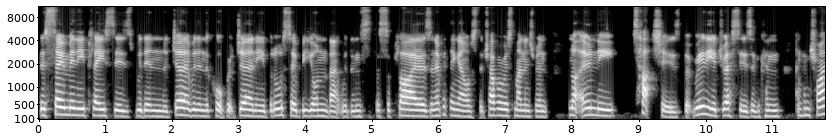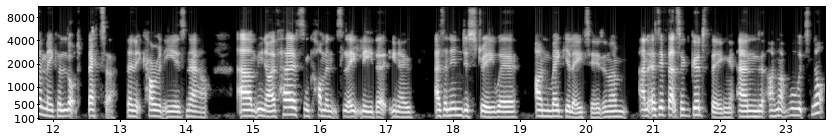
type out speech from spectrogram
there's so many places within the journey, within the corporate journey, but also beyond that, within the suppliers and everything else that travel risk management not only touches but really addresses and can and can try and make a lot better than it currently is now. Um, you know i've heard some comments lately that you know as an industry we're unregulated and i'm and as if that's a good thing and i'm like well it's not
